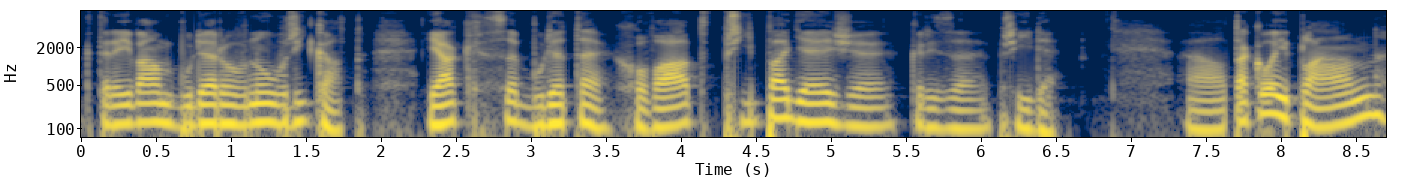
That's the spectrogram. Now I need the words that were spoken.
který vám bude rovnou říkat, jak se budete chovat v případě, že krize přijde. Takový plán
